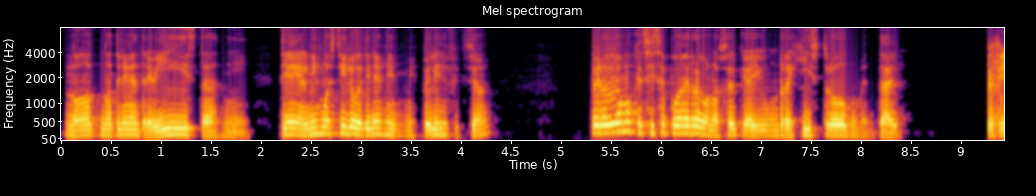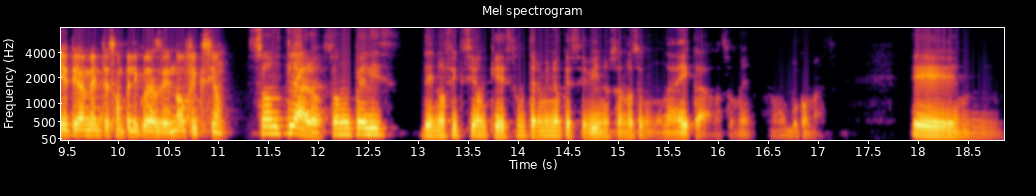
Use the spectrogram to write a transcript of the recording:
no, no tienen entrevistas, ni tienen el mismo estilo que tienen mis, mis pelis de ficción, pero digamos que sí se puede reconocer que hay un registro documental. Definitivamente son películas de no ficción. Son, claro, son pelis de no ficción, que es un término que se viene usando hace como una década más o menos, un poco más. Em,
